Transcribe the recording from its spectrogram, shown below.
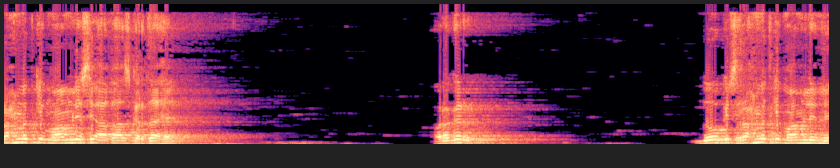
رحمت کے معاملے سے آغاز کرتا ہے۔ اور اگر لوگ اس رحمت کے معاملے میں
